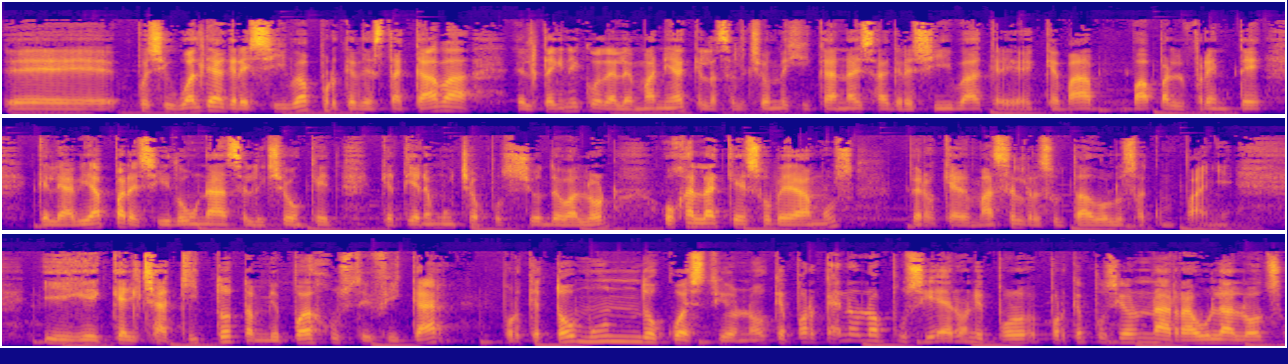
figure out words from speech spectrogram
eh, pues igual de agresiva, porque destacaba el técnico de Alemania que la selección mexicana es agresiva, que, que va, va para el frente, que le había parecido una selección que, que tiene mucha posición de balón. Ojalá que eso veamos, pero que además el resultado los acompañe. Y que el Chaquito también pueda justificar, porque todo mundo cuestionó que por qué no lo pusieron y por, por qué pusieron a Raúl Alonso.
